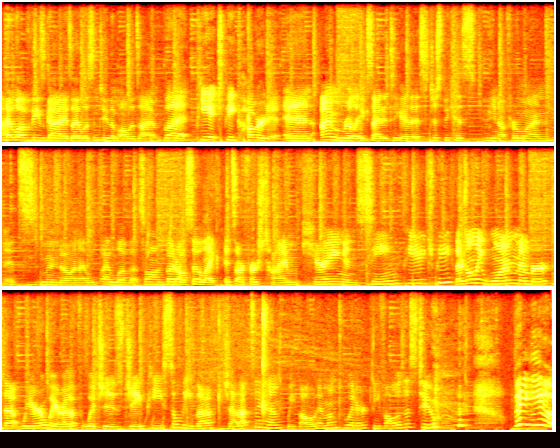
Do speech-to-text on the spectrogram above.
I love these guys. I listen to them all the time. But PHP covered it and I'm really excited to hear this just because, you know, for one, it's Mundo and I, I love that song. But also like it's our first time hearing and seeing PHP. There's only one member that we're aware of, which is JP Soliva. Shout out to him. We follow him on Twitter. He follows us too. Thank you!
